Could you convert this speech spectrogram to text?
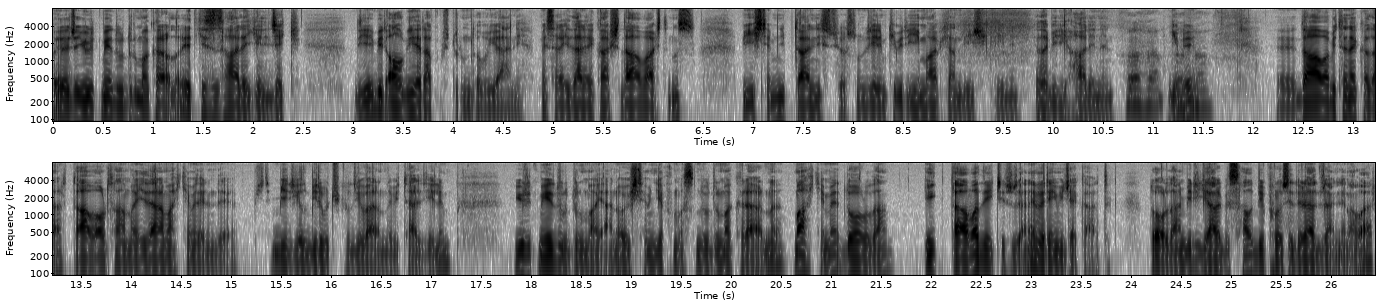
Böylece yürütmeyi durdurma kararları etkisiz hale gelecek diye bir algı yaratmış durumda bu yani. Mesela idareye karşı dava açtınız. Bir işlemin iptalini istiyorsunuz. Diyelim ki bir imar plan değişikliğinin ya da bir ihalenin gibi. E, dava bitene kadar dava ortalama idare mahkemelerinde işte bir yıl, bir buçuk yıl civarında biter diyelim yürütmeyi durdurma yani o işlemin yapılmasını durdurma kararını mahkeme doğrudan ilk dava dilekçesi üzerine veremeyecek artık. Doğrudan bir yargısal bir prosedürel düzenleme var.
